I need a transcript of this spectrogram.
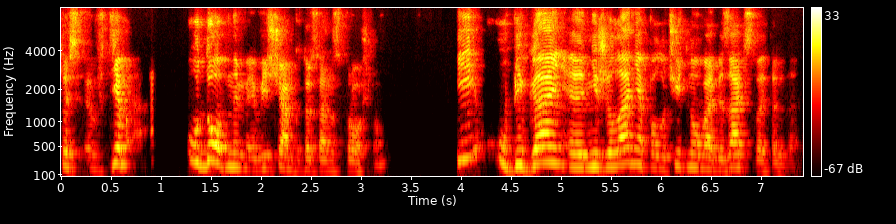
то есть в тем удобным вещам, которые связаны с прошлым, и убегание, э, нежелание получить новые обязательства и так далее.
